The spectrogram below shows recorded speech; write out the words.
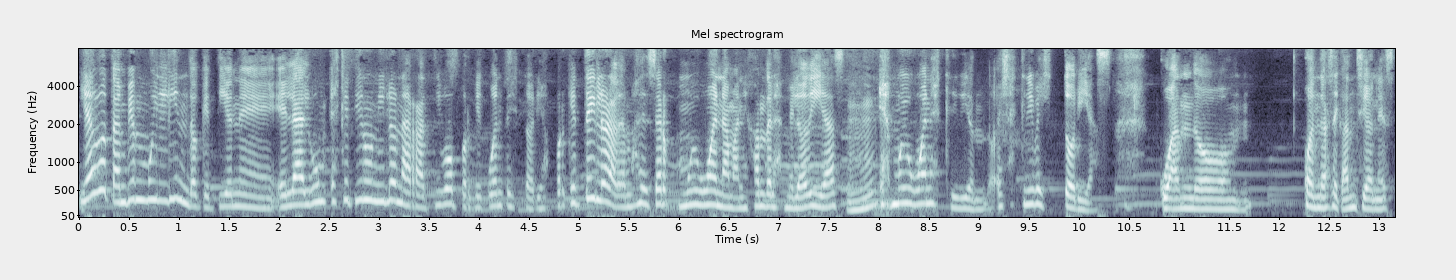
Y algo también muy lindo que tiene el álbum es que tiene un hilo narrativo porque cuenta historias. Porque Taylor, además de ser muy buena manejando las melodías, es muy buena escribiendo. Ella escribe historias cuando, cuando hace canciones.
